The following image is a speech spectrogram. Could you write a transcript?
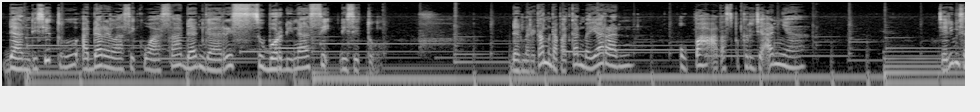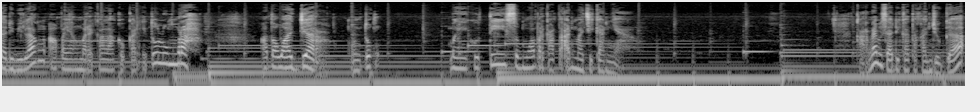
dan di situ ada relasi kuasa dan garis subordinasi di situ. Dan mereka mendapatkan bayaran upah atas pekerjaannya. Jadi bisa dibilang apa yang mereka lakukan itu lumrah atau wajar untuk mengikuti semua perkataan majikannya. Karena bisa dikatakan juga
